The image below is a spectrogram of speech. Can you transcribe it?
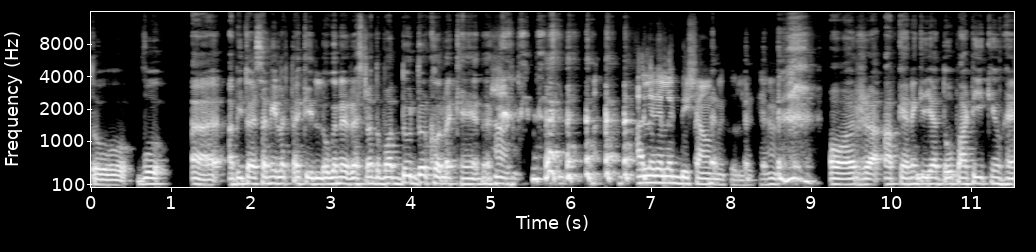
तो वो अभी तो ऐसा नहीं लगता कि लोगों ने रेस्टोरेंट तो बहुत दूर दूर खोल रखे हैं इधर। हाँ। अलग अलग दिशाओं में खोल रखे हैं हाँ। और आप कह रहे हैं कि यार दो पार्टी क्यों है?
